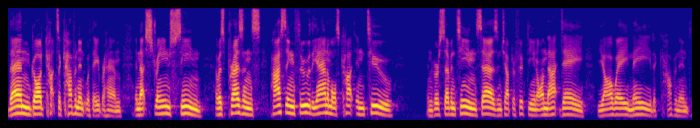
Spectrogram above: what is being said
Then God cuts a covenant with Abraham in that strange scene of his presence passing through the animals cut in two. And verse 17 says in chapter 15, On that day, Yahweh made a covenant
